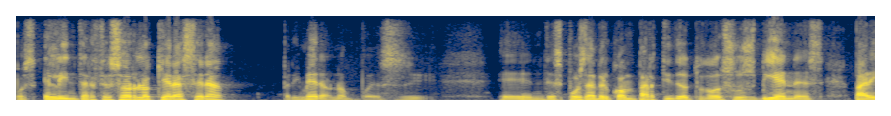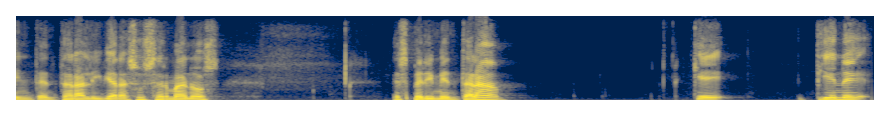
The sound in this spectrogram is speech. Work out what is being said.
pues el intercesor lo que hará será, primero, ¿no? Pues eh, después de haber compartido todos sus bienes para intentar aliviar a sus hermanos, experimentará que tiene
